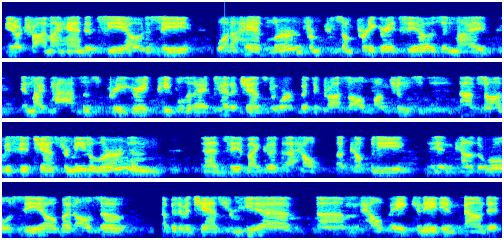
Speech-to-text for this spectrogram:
you know try my hand at CEO to see what I had learned from some pretty great CEOs in my in my past and some pretty great people that I had had a chance to work with across all functions. Um, so obviously a chance for me to learn and and see if I could uh, help a company in kind of the role of CEO, but also a bit of a chance for me to um, help a Canadian founded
